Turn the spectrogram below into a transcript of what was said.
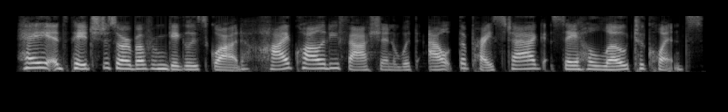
Hey, it's Paige DeSorbo from Giggly Squad. High quality fashion without the price tag. Say hello to Quince.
